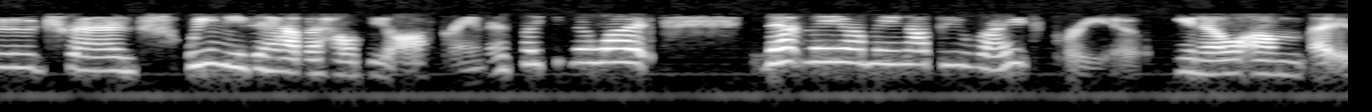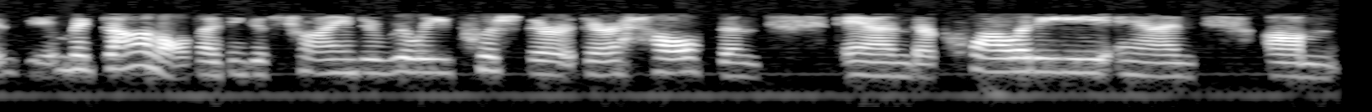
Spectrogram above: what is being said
food trends. We need to have a healthy offering. And it's like, you know what? That may or may not be right for you. You know, um, McDonald's, I think, is trying to really push their their health and and their quality, and um,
